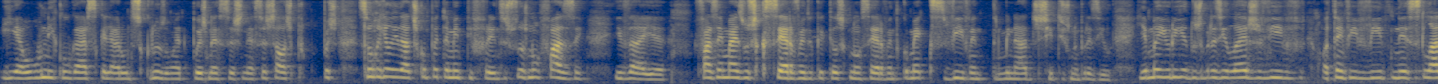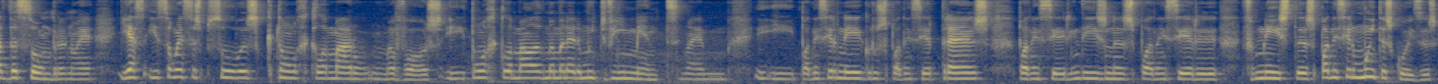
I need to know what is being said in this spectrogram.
e é o único lugar, se calhar, onde se cruzam, é depois nessas, nessas salas, porque depois são realidades completamente diferentes, as pessoas não fazem ideia, fazem mais os que servem do que aqueles que não servem, de como é que se vive em determinados sítios no Brasil. E a maioria dos brasileiros vive ou tem vivido nesse lado da sombra, não é? E, essa, e são essas pessoas que estão a reclamar uma voz e estão a reclamá-la de uma maneira muito veemente, não é? E, e, podem ser negros, podem ser trans, podem ser indígenas, podem ser uh, feministas, podem ser muitas coisas.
